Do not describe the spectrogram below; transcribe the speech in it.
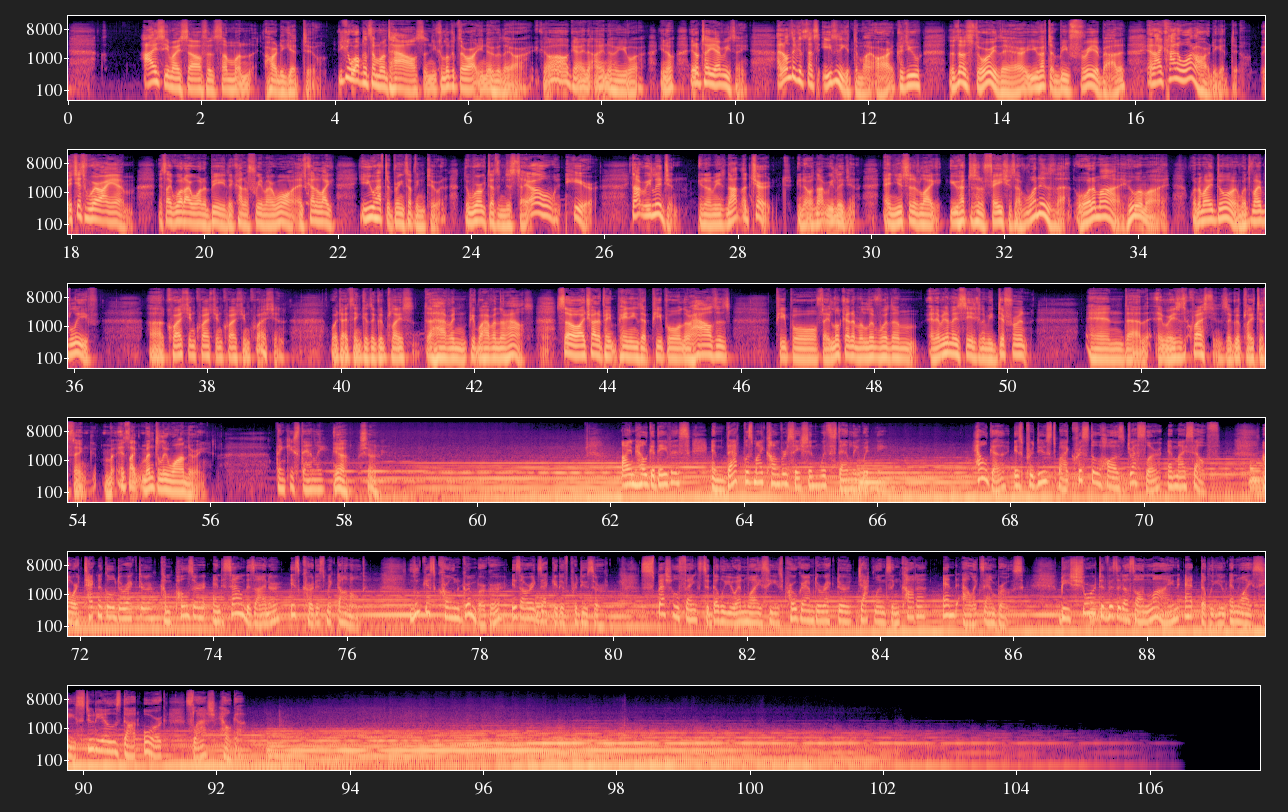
I see myself as someone hard to get to you can walk in someone's house and you can look at their art, and you know who they are. You go, oh, okay, I know, I know who you are. You know, it'll tell you everything. I don't think it's that's easy to get to my art because you there's no story there. You have to be free about it, and I kind of want hard to get to. It's just where I am. It's like what I want to be, the kind of freedom I want. It's kind of like you have to bring something to it. The work doesn't just say, oh, here. It's not religion. You know what I mean? It's not a church. You know, it's not religion. And you sort of like, you have to sort of face yourself. What is that? What am I? Who am I? What am I doing? What's my belief? Uh, question, question, question, question, which I think is a good place to have in, people have in their house. So I try to paint paintings that people in their houses, people, if they look at them and live with them, and every time they see it, it's going to be different. And uh, it raises questions. It's a good place to think. It's like mentally wandering. Thank you, Stanley. Yeah, sure. I'm Helga Davis, and that was my conversation with Stanley Whitney. Helga is produced by Crystal Hawes Dressler and myself. Our technical director, composer, and sound designer is Curtis McDonald. Lucas Krohn Grimberger is our executive producer. Special thanks to WNYC's program director, Jacqueline Cincotta, and Alex Ambrose. Be sure to visit us online at wnycstudios.org slash Helga.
